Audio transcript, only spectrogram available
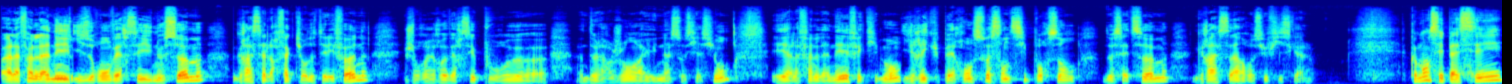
À la fin de l'année, ils auront versé une somme grâce à leur facture de téléphone. J'aurai reversé pour eux euh, de l'argent à une association. Et à la fin de l'année, effectivement, ils récupéreront 66% de cette somme grâce à un reçu fiscal. Comment s'est passée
